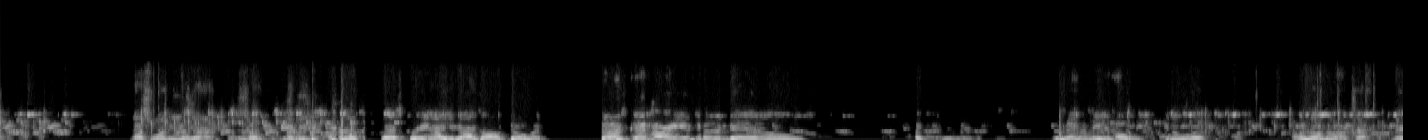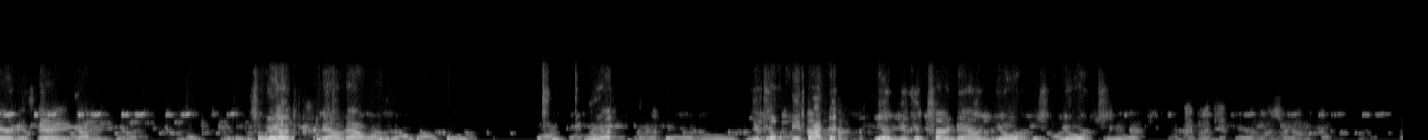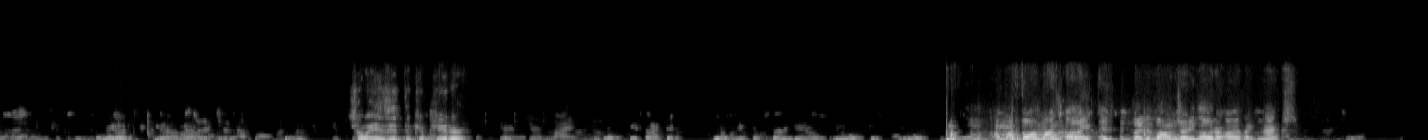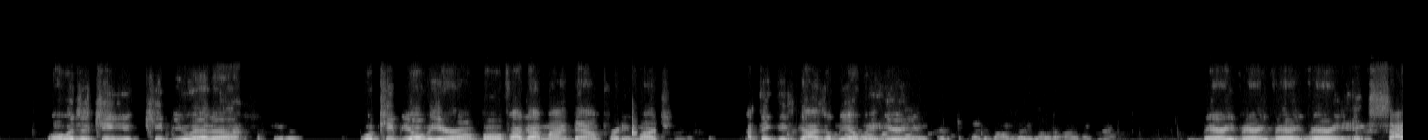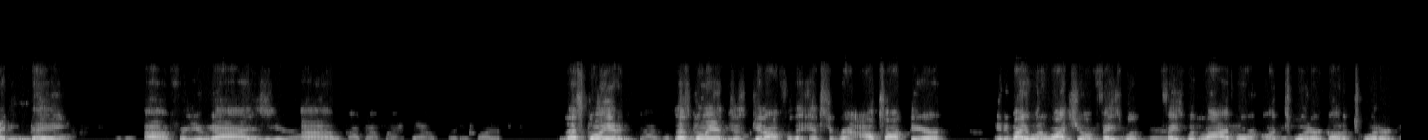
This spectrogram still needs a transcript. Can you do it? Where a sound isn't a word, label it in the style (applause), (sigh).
That's one of you guys. So let me I'm gonna look at that screen. How you guys all doing? Good, good. How are you? Turn down. Is that me? Oh, you know what? Oh no, no. Okay, there it is. There you go. So we got to turn down that one. We got. You can turn, down, yeah, you can turn down yours. Yours. So is it the computer? you can turn down yours. On my phone, mine's uh, like like the volume's already loaded, uh, like max. Well, we'll just keep you keep you at uh we'll keep you over here on both. I got mine down pretty much. I think these guys will be able to hear you. Like the volume's already loaded, uh, like max. Very, very, very, very exciting day uh, for you guys. Um, let's go ahead and let's go ahead and just get off of the Instagram. I'll talk there. Anybody want to watch you on Facebook, Facebook Live or on Twitter, go to Twitter.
